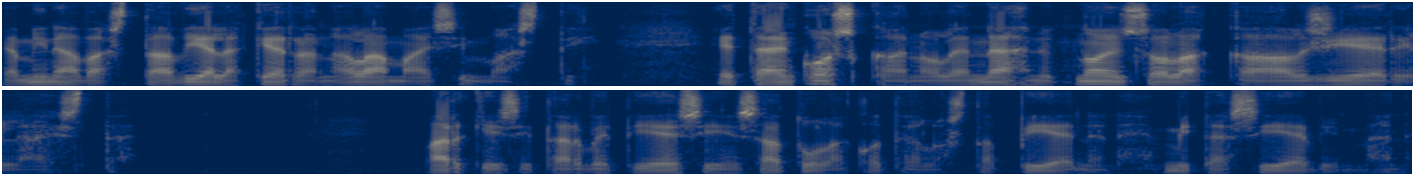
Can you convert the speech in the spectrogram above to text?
Ja minä vastaan vielä kerran alamaisimmasti, että en koskaan ole nähnyt noin solakkaa algieriläistä. Markiisi tarviti esiin satulakotelosta pienen, mitä sievimmän,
